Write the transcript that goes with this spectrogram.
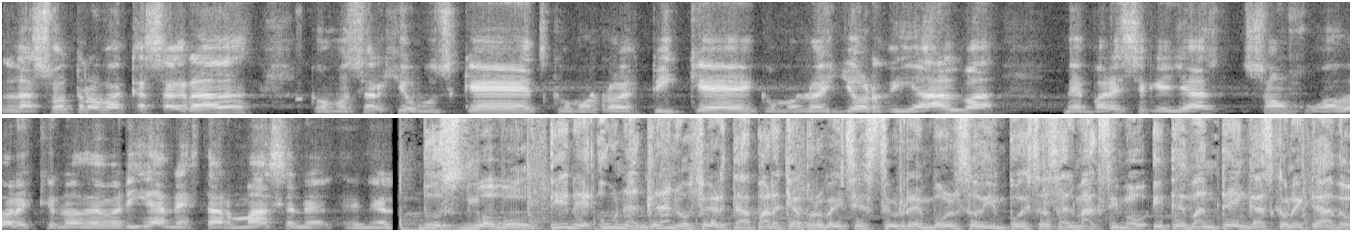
las otras vacas sagradas, como Sergio Busquets, como lo es Piqué, como lo es Jordi Alba, me parece que ya son jugadores que no deberían estar más en el, en el... Boost Mobile tiene una gran oferta para que aproveches tu reembolso de impuestos al máximo y te mantengas conectado.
